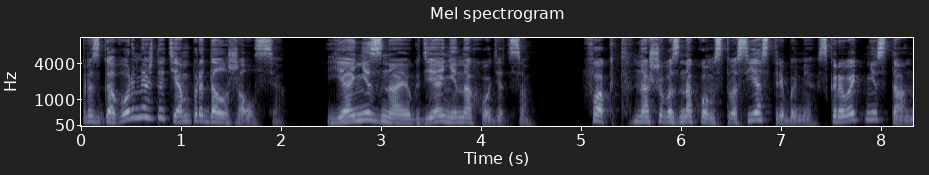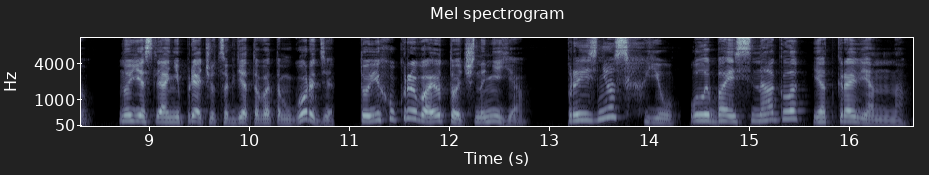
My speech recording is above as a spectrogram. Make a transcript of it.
Разговор между тем продолжался. «Я не знаю, где они находятся. Факт нашего знакомства с ястребами скрывать не стану. Но если они прячутся где-то в этом городе, то их укрываю точно не я», – произнес Хью, улыбаясь нагло и откровенно.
